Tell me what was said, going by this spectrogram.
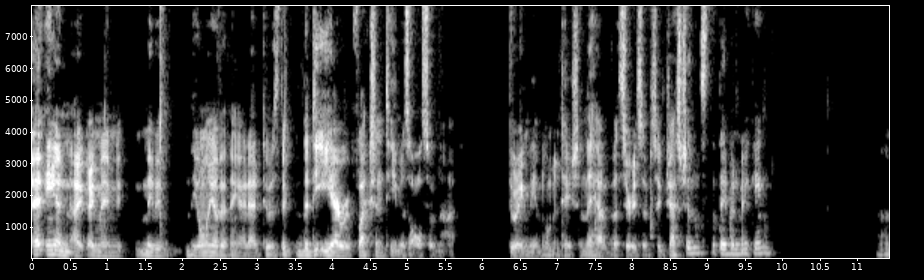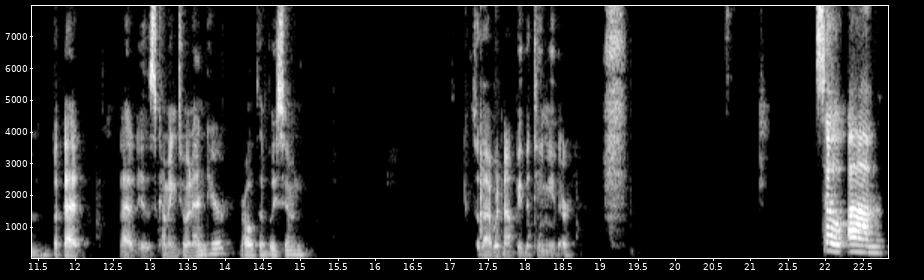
And I, I mean, maybe the only other thing I'd add to is the, the DEI reflection team is also not doing the implementation. They have a series of suggestions that they've been making. Um, but that that is coming to an end here relatively soon. So that would not be the team either. So, um,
